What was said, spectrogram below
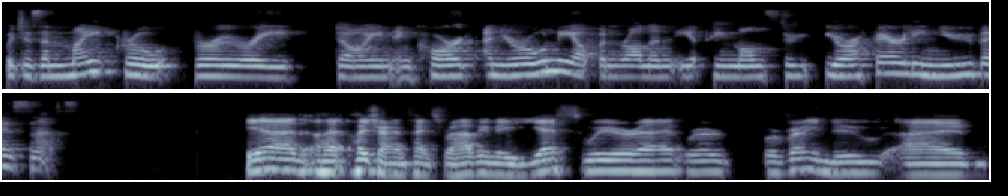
which is a micro brewery down in Cork, and you're only up and running 18 months, so you're a fairly new business. Yeah, hi Sharon, thanks for having me. Yes, we're uh, we're we're very new um,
